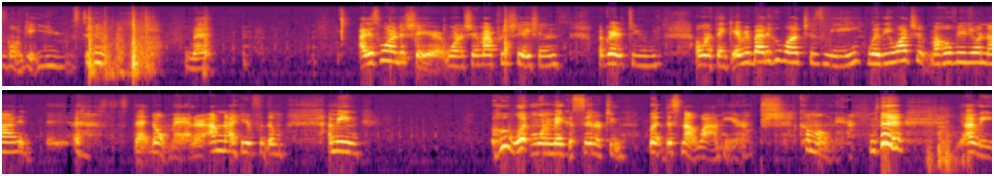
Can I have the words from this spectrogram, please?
is gonna get used. but I just wanted to share. Want to share my appreciation, my gratitude. I want to thank everybody who watches me, whether you watch it, my whole video or not. It, that don't matter. I'm not here for them. I mean, who wouldn't want to make a cent or two? But that's not why I'm here. Psh, come on now. I mean,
